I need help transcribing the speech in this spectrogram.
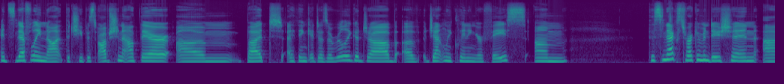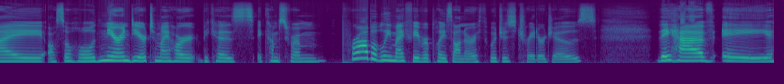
It's definitely not the cheapest option out there, um, but I think it does a really good job of gently cleaning your face. Um, this next recommendation I also hold near and dear to my heart because it comes from probably my favorite place on earth, which is Trader Joe's. They have a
